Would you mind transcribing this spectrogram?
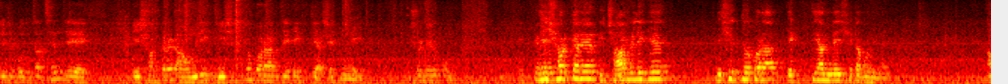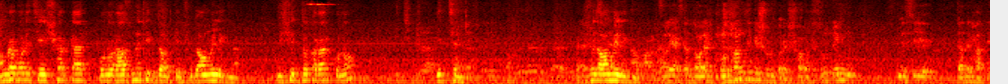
যেটি বলতে চাচ্ছেন যে এই সরকারের আওয়ামী লীগ নিষিদ্ধ করার যে এখতিয়ার সেটি নেই। এই সরকারের আওয়ামী লীগের নিষিদ্ধ করার এখতিয়ার নেই সেটা বলি নাই। আমরা বলেছি এই সরকার কোনো রাজনৈতিক দলকে, শুধু আওয়ামী লীগ না, নিষিদ্ধ করার কোনো ইচ্ছে নেই। এটা শুধু আওয়ামী লীগ না। একটা দলের প্রধান থেকে শুরু করে সুপ্রিম মেসি যাদের হাতে,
